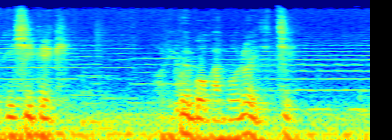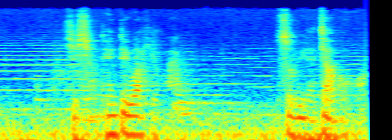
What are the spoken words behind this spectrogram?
为你死过去，互你过无烦无恼的日子，是上天对我厚爱，所以来照顾我。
